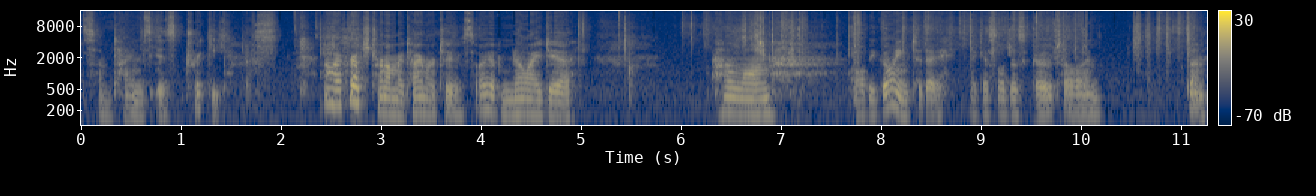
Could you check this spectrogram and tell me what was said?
sometimes is tricky. Oh, I forgot to turn on my timer too, so I have no idea how long I'll be going today. I guess I'll just go till I'm done.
